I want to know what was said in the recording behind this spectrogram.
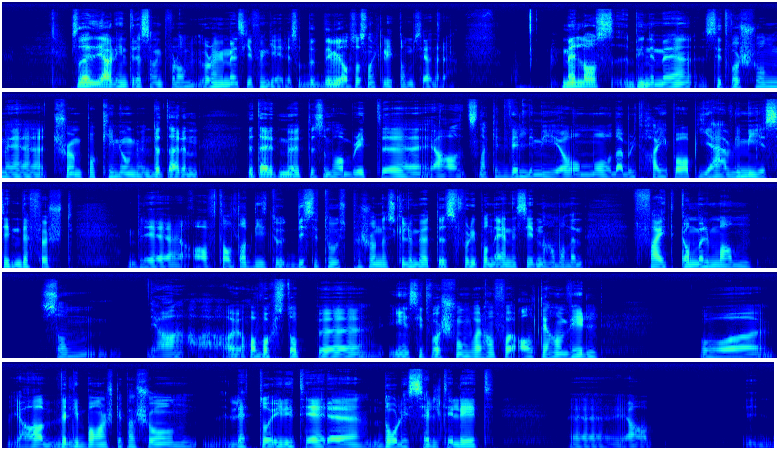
Så det er jævlig interessant hvordan, hvordan vi mennesker fungerer, så det, det, vil jeg også snakke litt om senere. Men la oss begynne med situasjonen med Trump og Kim Jong-un. Dette er dette er et møte som har blitt uh, ja, snakket veldig mye om, og det har blitt hypa opp jævlig mye siden det først ble avtalt at to, disse to personene skulle møtes. Fordi på den ene siden har man en feit, gammel mann som ja, har, har vokst opp uh, i en situasjon hvor han får alt det han vil. Og ja, veldig barnslig person. Lett å irritere. Dårlig selvtillit. Uh, ja,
